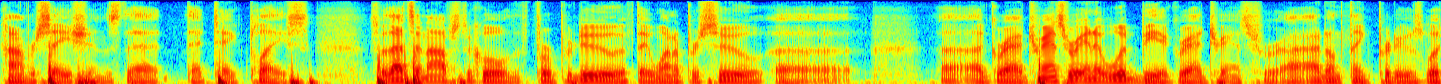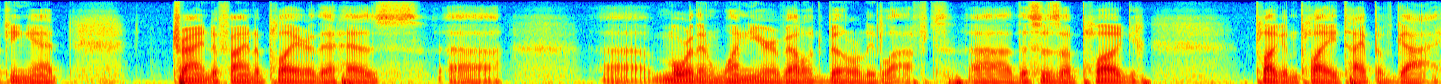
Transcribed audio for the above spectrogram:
conversations that that take place. So that's an obstacle for Purdue if they want to pursue uh, a grad transfer, and it would be a grad transfer. I, I don't think Purdue's looking at trying to find a player that has uh, uh, more than one year of eligibility left. Uh, this is a plug plug and play type of guy,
